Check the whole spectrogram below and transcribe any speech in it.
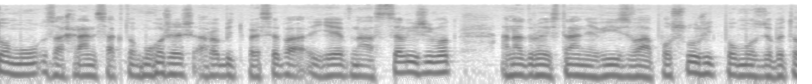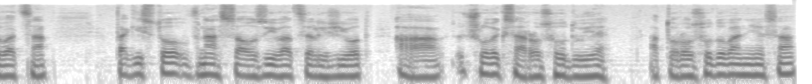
tomu, zachráň sa, kto môžeš a robiť pre seba je v nás celý život a na druhej strane výzva poslúžiť, pomôcť, obetovať sa. Takisto v nás sa ozýva celý život a človek sa rozhoduje. A to rozhodovanie sa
